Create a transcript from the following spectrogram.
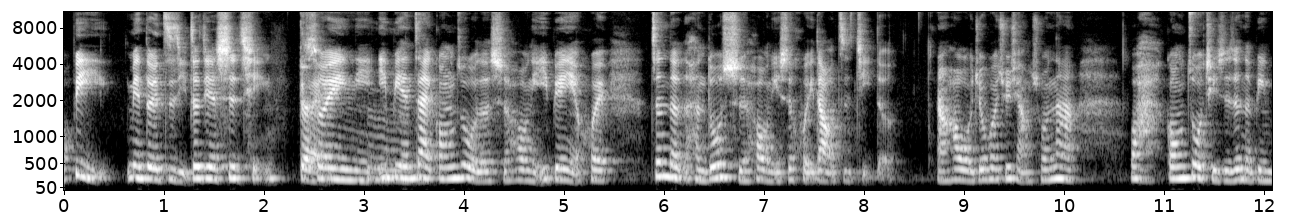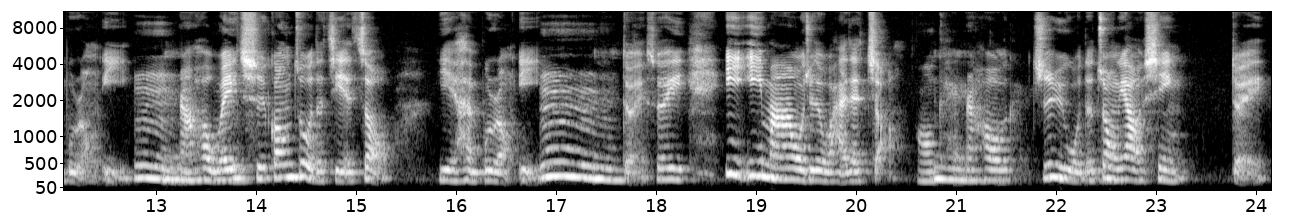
避面对自己这件事情，所以你一边在工作的时候，你一边也会真的很多时候你是回到自己的。然后我就会去想说，那哇，工作其实真的并不容易，嗯，然后维持工作的节奏也很不容易，嗯，对，所以意义吗？我觉得我还在找，OK。然后至于我的重要性，对。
